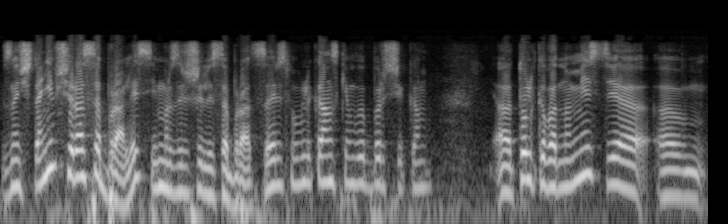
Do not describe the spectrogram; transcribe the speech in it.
Значит, они вчера собрались, им разрешили собраться республиканским выборщикам. Э, только в одном месте эм,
